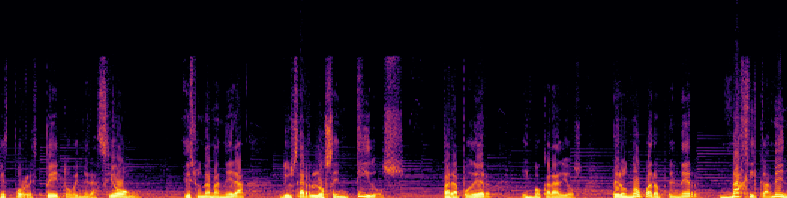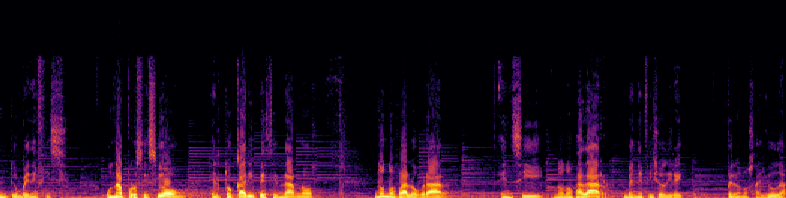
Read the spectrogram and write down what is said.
es por respeto, veneración, es una manera de usar los sentidos para poder invocar a Dios, pero no para obtener mágicamente un beneficio. Una procesión, el tocar y pecenarnos, no nos va a lograr en sí, no nos va a dar un beneficio directo, pero nos ayuda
